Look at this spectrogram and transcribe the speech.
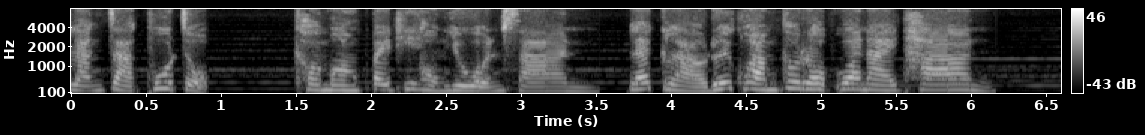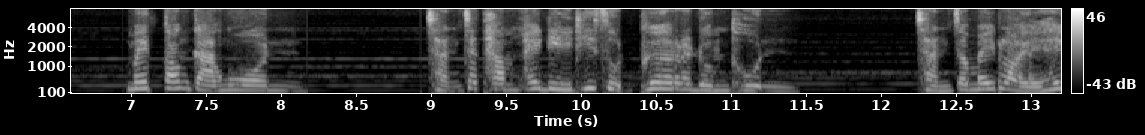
หลังจากพูดจบ เขามองไปที่หงหยวนซาน และกล่าวด้วยความเคารพว่านายท่าน ไม่ต้องกังวล ฉันจะทำให้ดีที่สุดเพื่อระดมทุน ฉันจะไม่ปล่อยให้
